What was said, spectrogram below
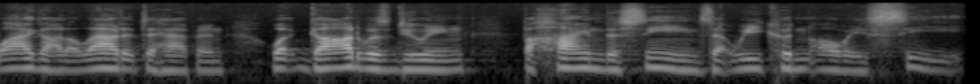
why God allowed it to happen, what God was doing behind the scenes that we couldn't always see.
